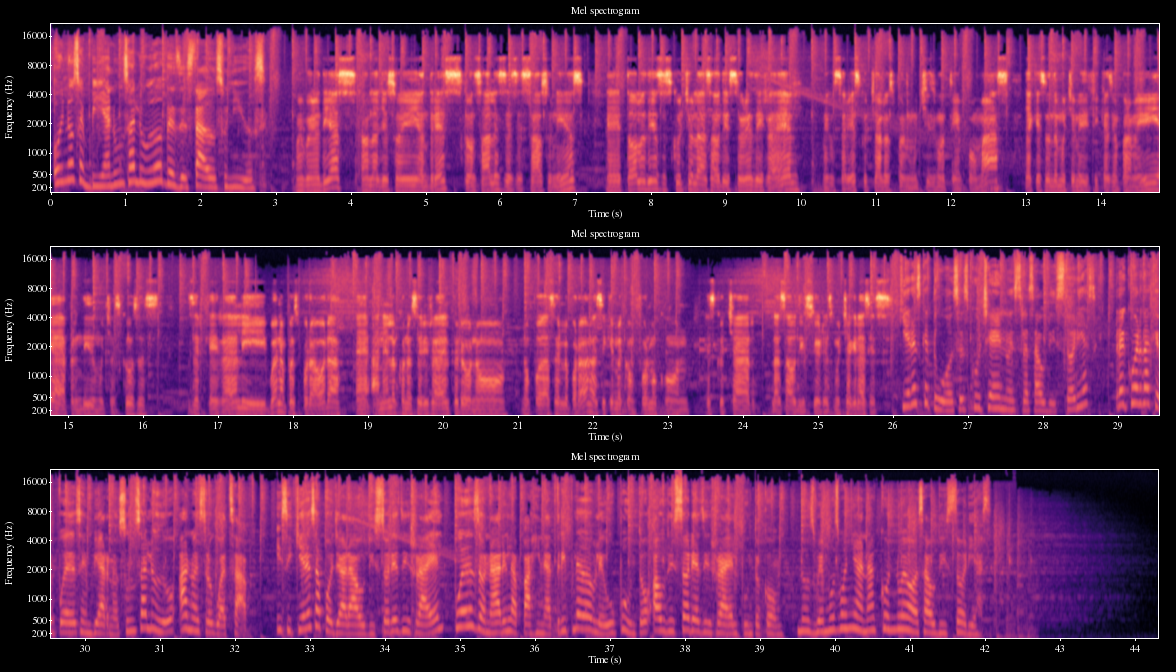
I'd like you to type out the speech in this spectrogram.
Hoy nos envían un saludo desde Estados Unidos. Muy buenos días, hola, yo soy Andrés González desde Estados Unidos. Eh, todos los días escucho las historias de Israel, me gustaría escucharlos por muchísimo tiempo más, ya que son de mucha edificación para mi vida, he aprendido muchas cosas acerca de Israel y bueno, pues por ahora eh, anhelo conocer Israel, pero no, no puedo hacerlo por ahora, así que me conformo con escuchar las audiciones. Muchas gracias. ¿Quieres que tu voz escuche en nuestras audihistorias? Recuerda que puedes enviarnos un saludo a nuestro WhatsApp. Y si quieres apoyar a Audihistorias de Israel, puedes donar en la página www.audihistoriasdeisrael.com. Nos vemos mañana con nuevas audihistorias.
